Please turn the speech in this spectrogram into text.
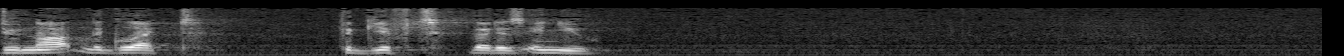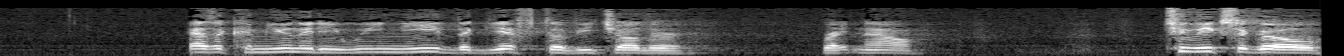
Do not neglect the gift that is in you. As a community, we need the gift of each other right now. Two weeks ago,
